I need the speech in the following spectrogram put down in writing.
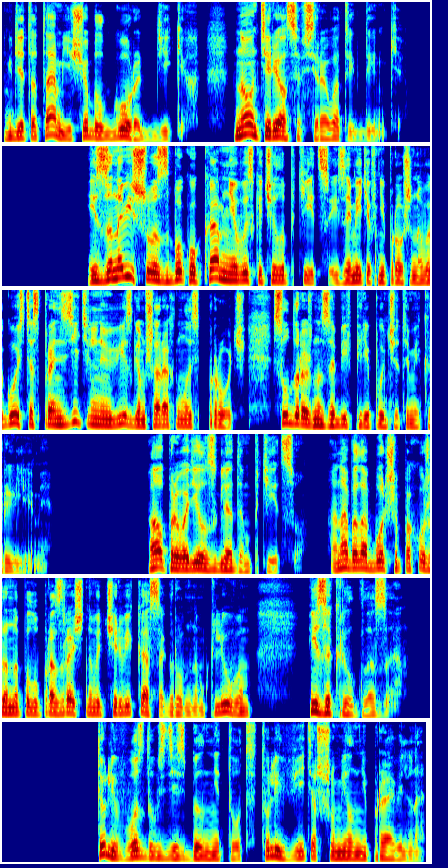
Где-то там еще был город диких, но он терялся в сероватой дымке. Из-за нависшего сбоку камня выскочила птица и, заметив непрошенного гостя, с пронзительным визгом шарахнулась прочь, судорожно забив перепончатыми крыльями. Ал проводил взглядом птицу. Она была больше похожа на полупрозрачного червяка с огромным клювом и закрыл глаза. То ли воздух здесь был не тот, то ли ветер шумел неправильно,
